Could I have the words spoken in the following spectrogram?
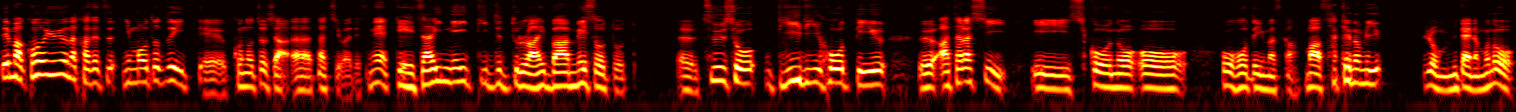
で、まあ、こういうような仮説に基づいて、この著者たちはですね、デザイネイティドドライバーメソッド通称 DD 法っていう新しい思考の方法といいますか、まあ、酒飲み論みたいなもの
